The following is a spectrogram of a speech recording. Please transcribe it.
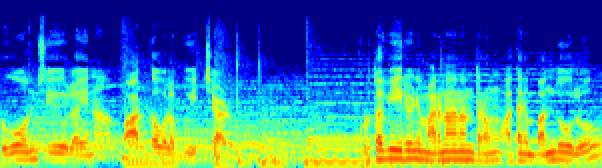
భృగువంశీయులైన భార్గవులకు ఇచ్చాడు. కృతవీర్యుని మరణానంతరం అతని బంధువులు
